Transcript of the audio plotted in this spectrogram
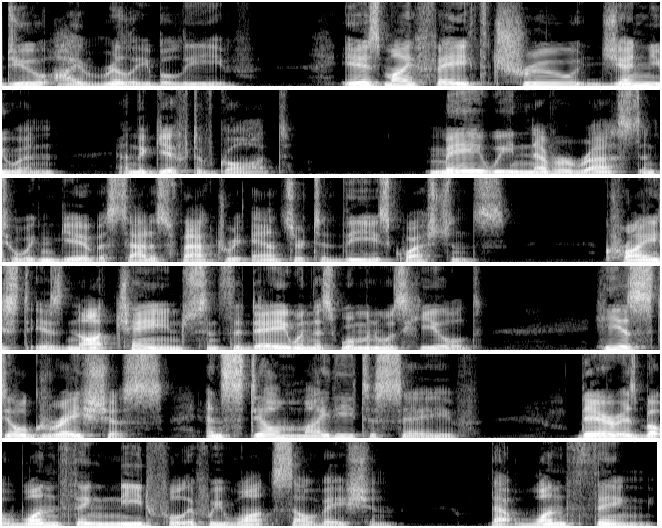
Do I really believe? Is my faith true, genuine, and the gift of God? May we never rest until we can give a satisfactory answer to these questions. Christ is not changed since the day when this woman was healed. He is still gracious and still mighty to save. There is but one thing needful if we want salvation. That one thing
